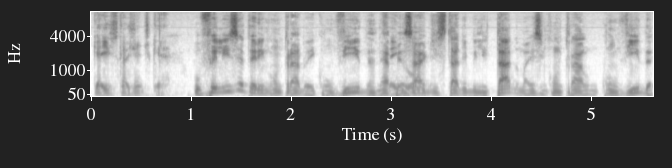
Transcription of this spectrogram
que é isso que a gente quer. O feliz é ter encontrado aí com vida, né? Sem Apesar dúvida. de estar debilitado, mas encontrá-lo com vida.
